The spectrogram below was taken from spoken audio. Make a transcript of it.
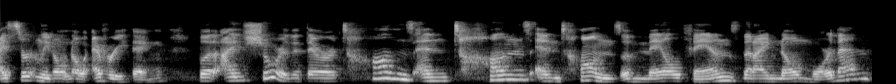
I certainly don't know everything. But I'm sure that there are tons and tons and tons of male fans that I know more than.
